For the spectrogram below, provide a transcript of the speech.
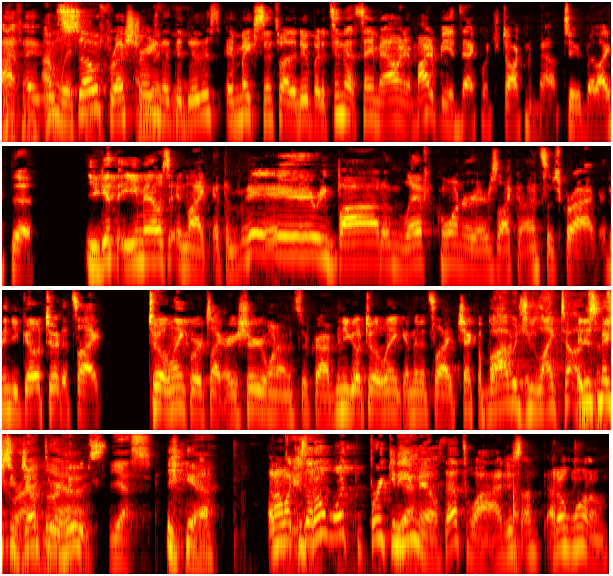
I, irritating. I- I'm it's so you. frustrating I'm that with they do this. It makes sense why they do, but it's in that same hour, and it might be exactly what you're talking about too. But like the you get the emails, and like at the very bottom left corner, there's like an unsubscribe, and then you go to it, it's like to a link where it's like, "Are you sure you want to unsubscribe?" Then you go to a link, and then it's like, "Check a box." Why would you like to? It just makes you jump through Yeah. hoops. Yes. yeah. And I'm like, because I don't want the freaking Yeah. emails. That's why I just I, I don't want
